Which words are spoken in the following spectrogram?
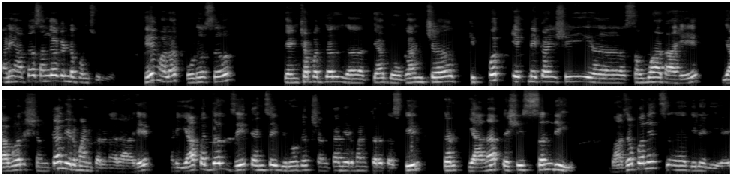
आणि आता संघाखंड पण सुरू. हे मला थोडस त्यांच्याबद्दल त्या दोघांच्या कितपत एकमेकांशी संवाद आहे यावर शंका निर्माण करणार आहे. आणि याबद्दल जे त्यांचे विरोधक शंका निर्माण करत असतील तर त्यांना तशी संधी भाजपनेच दिलेली आहे.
